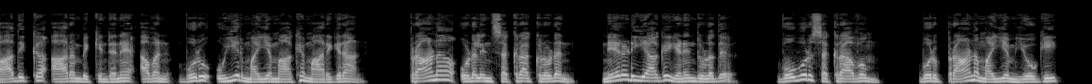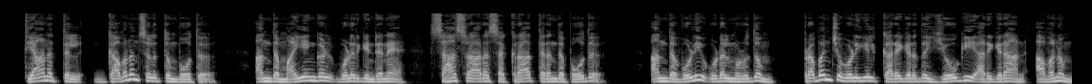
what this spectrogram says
பாதிக்க ஆரம்பிக்கின்றன. அவன் ஒரு உயிர் மையமாக மாறுகிறான். பிராணா உடலின் சக்ராக்களுடன் நேரடியாக இணைந்துள்ளது. ஒவ்வொரு சக்ராவும் ஒரு பிராண மையம் யோகி தியானத்தில் கவனம் செலுத்தும் போது அந்த மையங்கள் ஒளிர்கின்றன. சஹசிரார சக்ரா திறந்தபோது அந்த ஒளி உடல் முழுதும் பிரபஞ்ச ஒளியில் கரைகிறது யோகி அறிகிறான். அவனும்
